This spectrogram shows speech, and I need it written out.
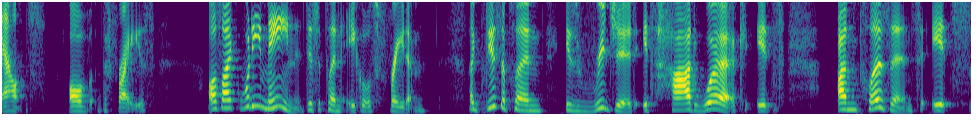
ounce of the phrase. I was like, what do you mean discipline equals freedom? Like, discipline is rigid, it's hard work, it's unpleasant, it's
